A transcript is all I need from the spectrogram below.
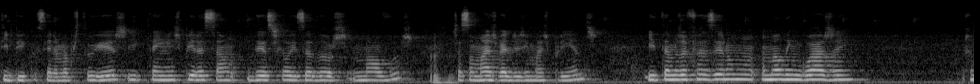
típico cinema português e que têm inspiração desses realizadores novos, que já são mais velhos e mais experientes, e estamos a fazer um- uma linguagem tipo,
